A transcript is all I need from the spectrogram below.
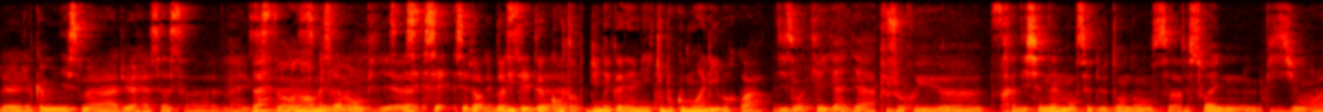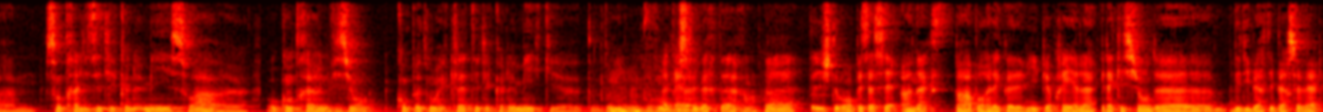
le, le, communisme à l'URSS euh, existe non, non, mais vraiment. Euh, c'est dans, dans l'idée d'une économie qui est beaucoup moins libre, quoi. Disons qu'il y, y, a toujours eu traditionnellement ces deux tendances, de soit une vision centralisée de l'économie, soit au contraire une vision complètement éclaté de l'économie, qui dans les mmh. mouvements plus libertaires. Hein. Justement, ça c'est un axe par rapport à l'économie, puis après il y a la, la, question de, des libertés personnelles,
